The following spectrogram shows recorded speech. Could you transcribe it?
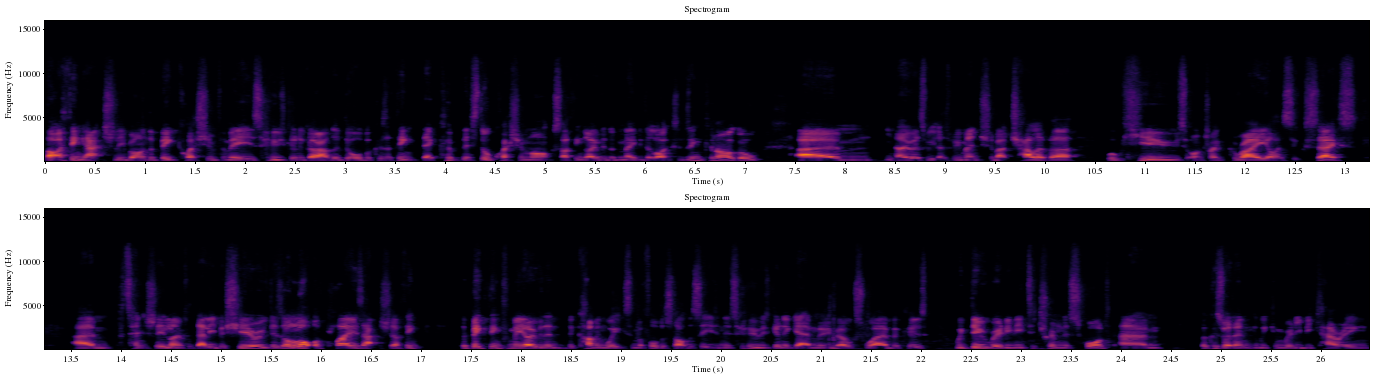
But I think actually, Brian, the big question for me is who's going to go out the door because I think there could there's still question marks. I think over the maybe the likes of Zinckernagel, um, you know, as we as we mentioned about Chalobah, Will Hughes, Andre Gray, Isaac Success um, potentially loan for Dele Bashiru. There's a lot of players actually. I think the big thing for me over the, the coming weeks and before the start of the season is who is going to get a move elsewhere because we do really need to trim the squad. Um, because I don't think we can really be carrying,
